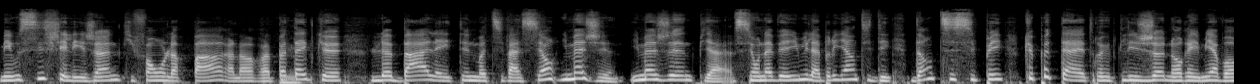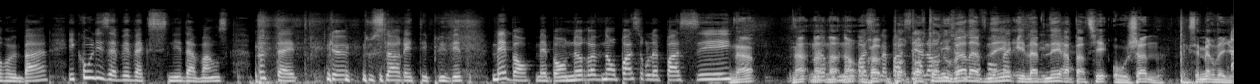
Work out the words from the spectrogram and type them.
mais aussi chez les jeunes qui font leur part. Alors euh, peut-être que le bal a été une motivation. Imagine, imagine Pierre, si on avait eu la brillante idée d'anticiper que peut-être les jeunes auraient aimé avoir un bal et qu'on les avait vaccinés d'avance, peut-être que tout cela aurait été plus vite. Mais bon, mais bon, ne revenons pas sur le passé. Non. Non, non, non, non. Portons-nous vers l'avenir et l'avenir appartient aux jeunes. C'est merveilleux.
